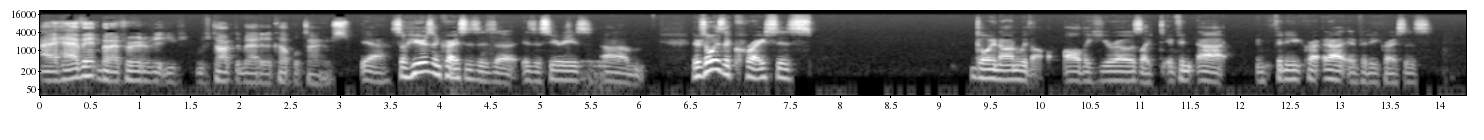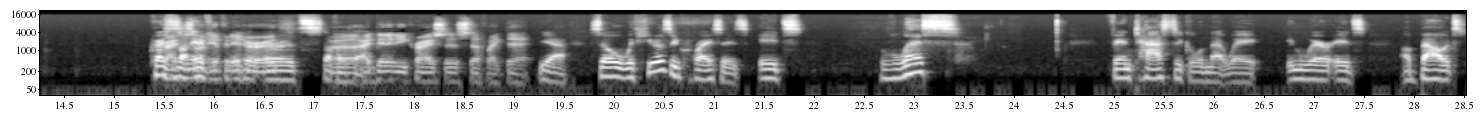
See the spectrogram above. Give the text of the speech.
I haven't, but I've heard of it. You've, we've talked about it a couple times. Yeah. So Heroes in Crisis is a is a series. Um, there's always a crisis going on with all the heroes, like Infin- uh, Infinity uh, Infinity Crisis, Crisis, on, Inf- Infinite Earth, stuff uh, like that. Identity Crisis, stuff like that. Yeah. So with Heroes in Crisis, it's less fantastical in that way, in where it's about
